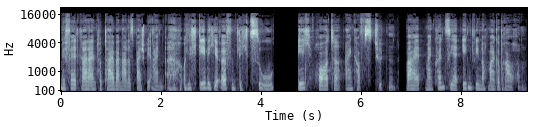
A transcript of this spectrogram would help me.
Mir fällt gerade ein total banales Beispiel ein und ich gebe hier öffentlich zu, ich horte Einkaufstüten, weil man könnte sie ja irgendwie nochmal gebrauchen.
